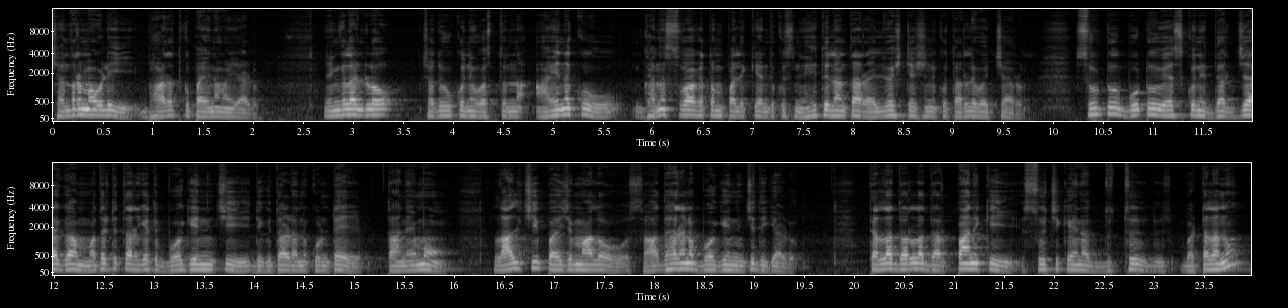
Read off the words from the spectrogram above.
చంద్రమౌళి భారత్కు పయనమయ్యాడు. ఇంగ్లండ్లో చదువుకొని వస్తున్న ఆయనకు ఘన స్వాగతం పలికేందుకు స్నేహితులంతా రైల్వే స్టేషన్కు తరలివచ్చారు. సూటు బూటు వేసుకుని దర్జాగా మొదటి తరగతి భోగి నుంచి దిగుతాడనుకుంటే తానేమో లాల్చీ పైజమాలో సాధారణ భోగి నుంచి దిగాడు. తెల్లదొరల దర్పానికి సూచికైన దుస్తు బట్టలను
